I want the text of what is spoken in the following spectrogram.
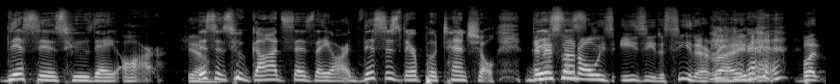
this is who they are. Yeah. This is who God says they are. This is their potential. And This it's not is- always easy to see that, right? but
